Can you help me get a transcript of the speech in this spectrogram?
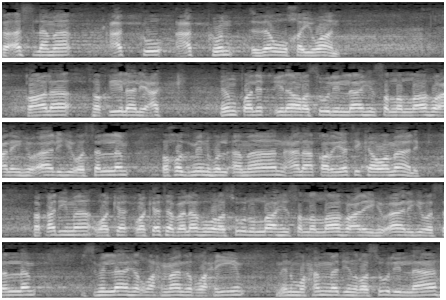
فأسلم عك عك ذو خيوان. قال فقيل لعك انطلق إلى رسول الله صلى الله عليه وآله وسلم فخذ منه الأمان على قريتك ومالك. فقدم وكتب له رسول الله صلى الله عليه وآله وسلم بسم الله الرحمن الرحيم من محمد رسول الله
